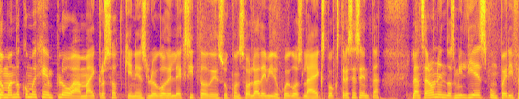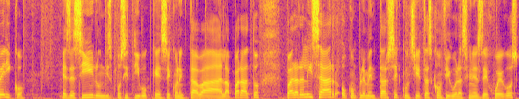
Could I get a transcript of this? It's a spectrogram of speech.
tomando como ejemplo a Microsoft quienes luego del éxito de su consola de videojuegos la Xbox 360 lanzaron en 2010 un periférico, es decir, un dispositivo que se conectaba al aparato para realizar o complementarse con ciertas configuraciones de juegos,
